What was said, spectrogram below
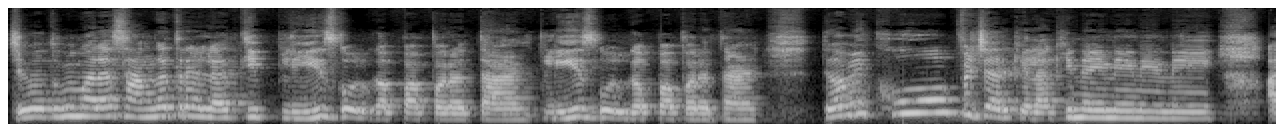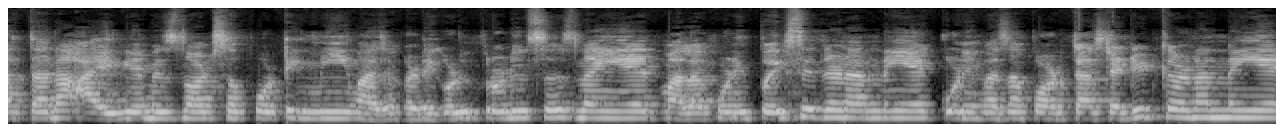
जेव्हा तुम्ही मला सांगत राहिलात की प्लीज गोलगप्पा परत आण प्लीज गोलगप्पा परत आण तेव्हा मी खूप विचार केला की नाही नाही नाही नाही. आता ना I V M is not supporting मी माझ्याकडे कोणी प्रोड्युसर्स नाही आहेत मला कोणी पैसे देणार नाहीये. कोणी माझा पॉडकास्ट एडिट करणार नाहीये.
